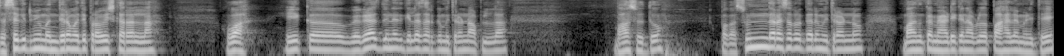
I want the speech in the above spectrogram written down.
जसं की तुम्ही मंदिरामध्ये प्रवेश कराल ना? वा एक वेगळ्याच दुनियात गेल्यासारखं मित्रांनो आपल्याला भास होतो. बघा सुंदर अशा प्रकारे मित्रांनो बांधकाम ह्या ठिकाणी आपल्याला पाहायला मिळते.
